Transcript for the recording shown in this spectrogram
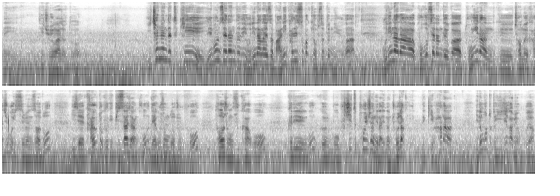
네, 되게 조용하죠 또. 2000년대 특히 일본 세단들이 우리나라에서 많이 팔릴 수밖에 없었던 이유가 우리나라 고급 세단들과 동일한 그 점을 가지고 있으면서도 이제 가격도 그렇게 비싸지 않고 내구성도 좋고 더 정숙하고 그리고 그 뭐 시트 포지션이나 이런 조작 느낌 하다 이런 것도 되게 이질감이 없고요.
